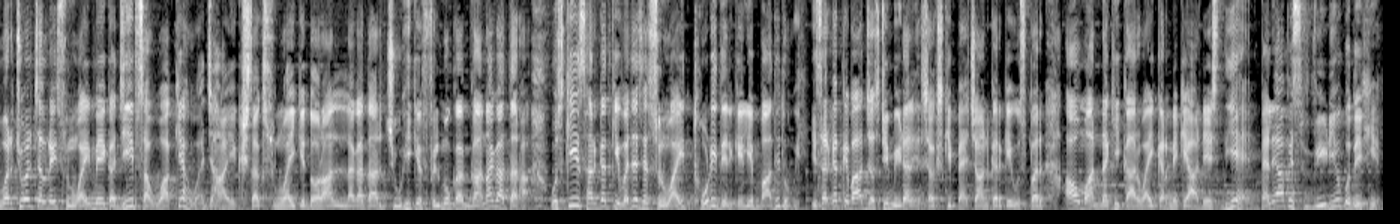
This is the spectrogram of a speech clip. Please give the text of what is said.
वर्चुअल चल रही सुनवाई में एक अजीब सा वाक्य हुआ, जहाँ एक शख्स सुनवाई के दौरान लगातार जूही के फ़िल्मों का गाना गाता रहा। उसकी इस हरकत की वजह से सुनवाई थोड़ी देर के लिए बाधित हो गई। इस हरकत के बाद जस्टिस मीडिया ने शख्स की पहचान करके उस पर अवमानना की कार्रवाई करने के आदेश दिए हैं। पहले आप इस वीडियो को देखिए।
